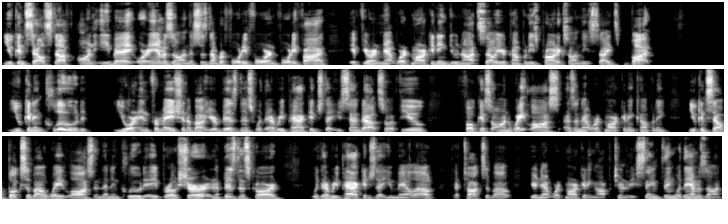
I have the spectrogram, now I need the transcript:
You can sell stuff on eBay or Amazon. This is number 44 and 45. If you're in network marketing, do not sell your company's products on these sites, but you can include your information about your business with every package that you send out. So if you focus on weight loss as a network marketing company, you can sell books about weight loss and then include a brochure and a business card with every package that you mail out that talks about your network marketing opportunities. Same thing with Amazon.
